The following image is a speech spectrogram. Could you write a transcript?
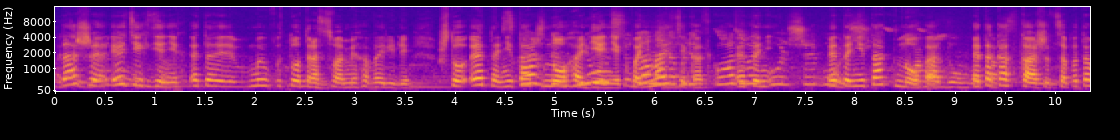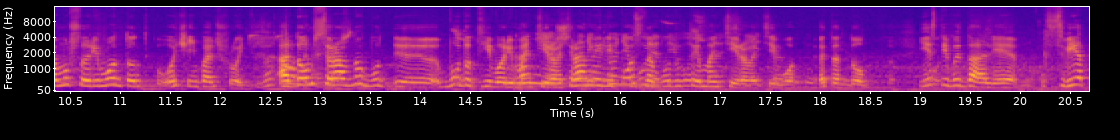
Даже этих денег, это мы в тот раз с вами говорили, что это не так много денег, понимаете, как это не, больше больше, это не так много, это как стоит. кажется, потому что ремонт он очень большой, ну а дом все равно буд, будут его ремонтировать, рано или поздно будут ремонтировать его, этот дом. Если вы дали свет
